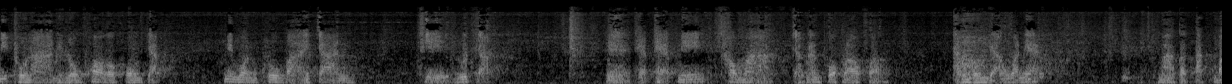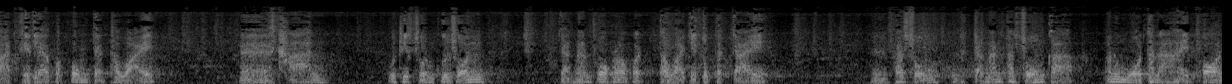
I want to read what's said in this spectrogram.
มิถุนาเนี่ยหลวงพ่อก็คงจะ นิมนต์ครูบาอาจารย์ที่รู้จักแถบๆนี้เข้ามาจากนั้นพวกเราก็ทำบุญอย่างวันนี้มาก็ตักบาตรเสร็จแล้วก็คงจะถวายทาน อุทิศส่วนกุศลจากนั้นพวกเราก็ถวายเจตุปัจจัยพระสงฆ์จากนั้นพระสงฆ์กราบอนุโมทนาให้พร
